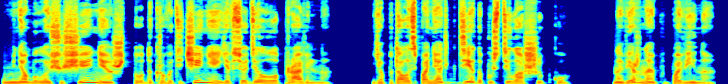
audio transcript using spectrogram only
У меня было ощущение, что до кровотечения я все делала правильно. Я пыталась понять, где допустила ошибку. Наверное, пуповина.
